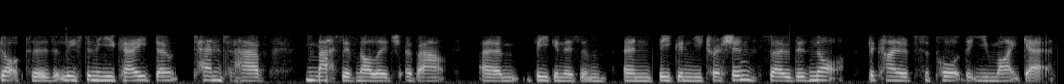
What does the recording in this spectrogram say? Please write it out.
doctors, at least in the UK, don't tend to have massive knowledge about um, veganism and vegan nutrition. So there's not the kind of support that you might get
